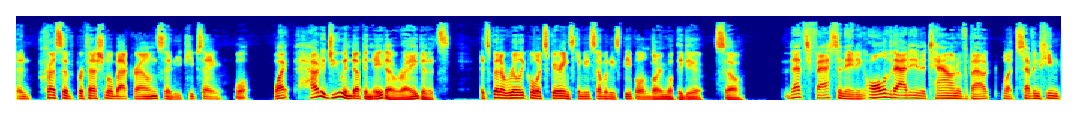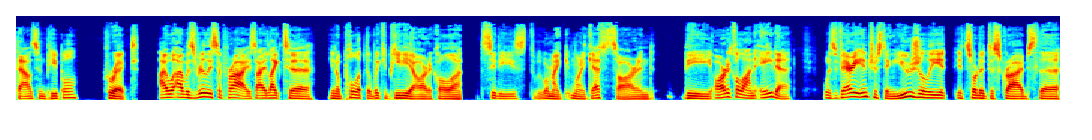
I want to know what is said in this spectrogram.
impressive professional backgrounds. And you keep saying, well, why, how did you end up in Ada? Right. And it's, it's been a really cool experience to meet some of these people and learn what they do. So That's fascinating. All of that in a town of about what seventeen thousand people. correct. I, w- I was really surprised. I like to, you know, pull up the Wikipedia article on cities where my where my guests are, and the article on Ada was very interesting. Usually, it it sort of describes the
